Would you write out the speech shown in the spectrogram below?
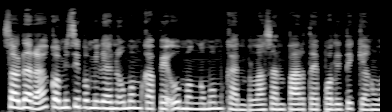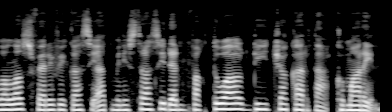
Saudara, Komisi Pemilihan Umum KPU mengumumkan belasan partai politik yang lolos verifikasi administrasi dan faktual di Jakarta kemarin.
